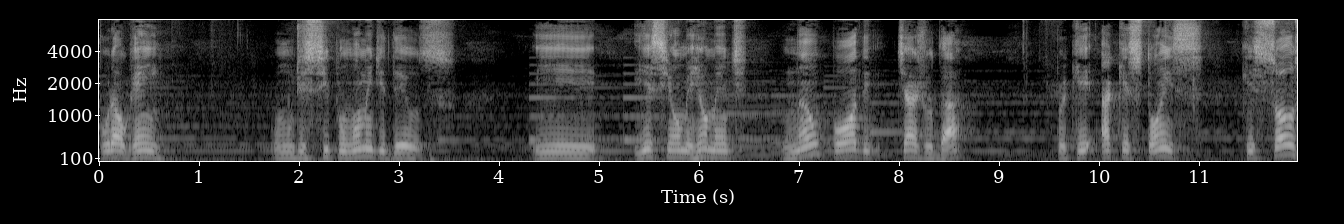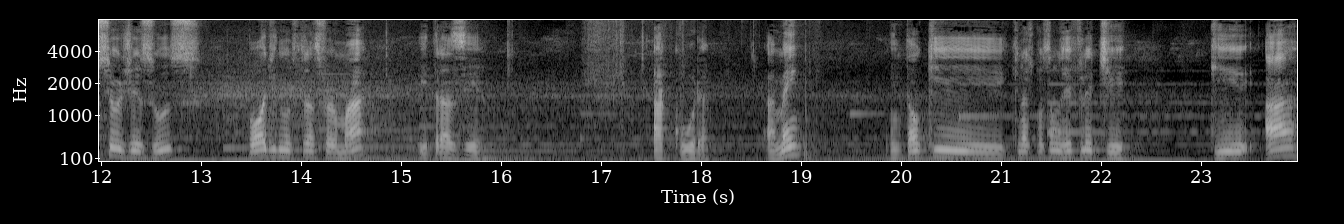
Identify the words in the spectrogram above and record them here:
por alguém, um discípulo, um homem de Deus, e, e esse homem realmente não pode te ajudar, porque há questões que só o Senhor Jesus pode nos transformar e trazer a cura. Amém? Então que, que nós possamos refletir que há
